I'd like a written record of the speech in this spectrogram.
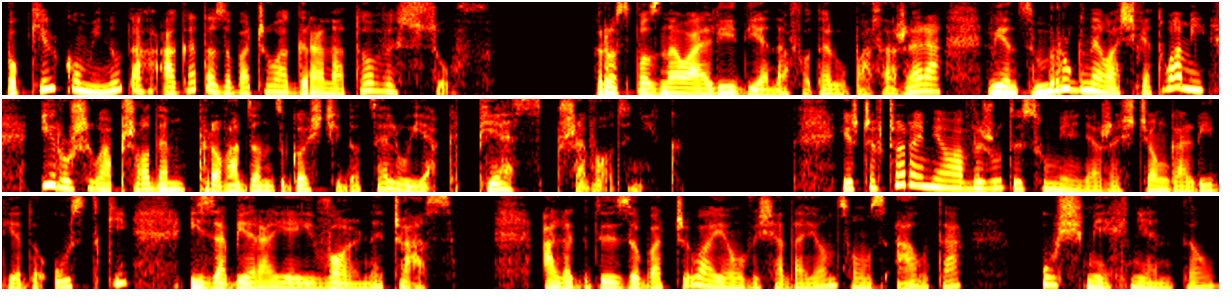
Po kilku minutach Agata zobaczyła granatowy SUV. Rozpoznała Lidię na fotelu pasażera, więc mrugnęła światłami i ruszyła przodem, prowadząc gości do celu jak pies przewodnik. Jeszcze wczoraj miała wyrzuty sumienia, że ściąga Lidię do ustki i zabiera jej wolny czas. Ale gdy zobaczyła ją wysiadającą z auta, uśmiechniętą,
